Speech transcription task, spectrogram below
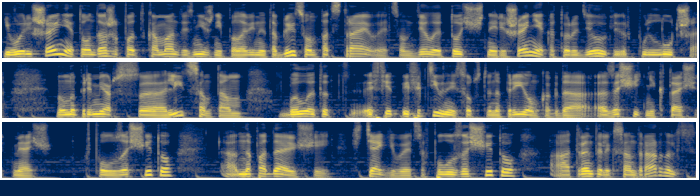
его решение, то он даже под командой из нижней половины таблицы, он подстраивается, он делает точечные решения, которые делают Ливерпуль лучше. Ну, например, с э, лицом там был этот эффективный, собственно, прием, когда защитник тащит мяч в полузащиту, нападающий стягивается в полузащиту, а Трент Александр Арнольд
